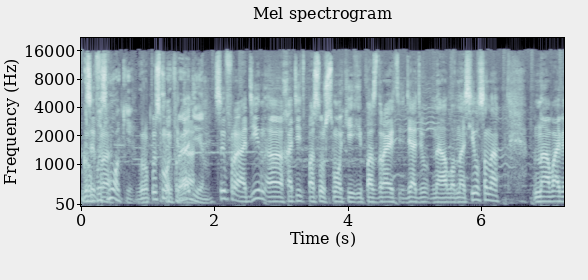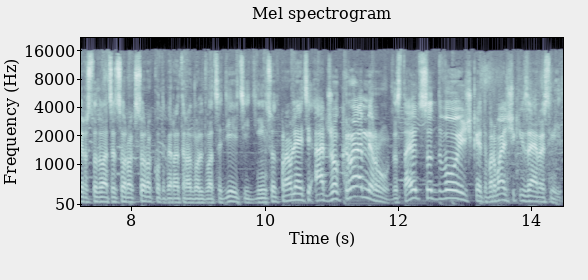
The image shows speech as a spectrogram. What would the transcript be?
Группы «Смоки». Группы «Смоки», Цифра да. один. Цифра один. Э, Хотите послушать «Смоки» и поздравить дядю Алана Силсона на Viber 120 40 40, код оператора 029, единицу отправляйте. А Джо Крамеру достается двоечка. Это барабанщик из Аэросмит.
